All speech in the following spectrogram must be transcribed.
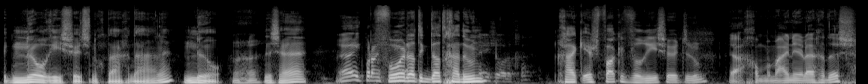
Ik heb nul research nog daar gedaan, hè? Nul. Uh-huh. Dus hè, Ja, ik voordat ik dat ga doen, ga ik eerst fucking veel research doen. Ja, gewoon bij mij neerleggen dus.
